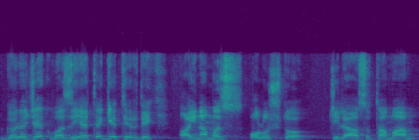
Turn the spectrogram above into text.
görecek vaziyete getirdik. Aynamız oluştu. Cilası tamam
